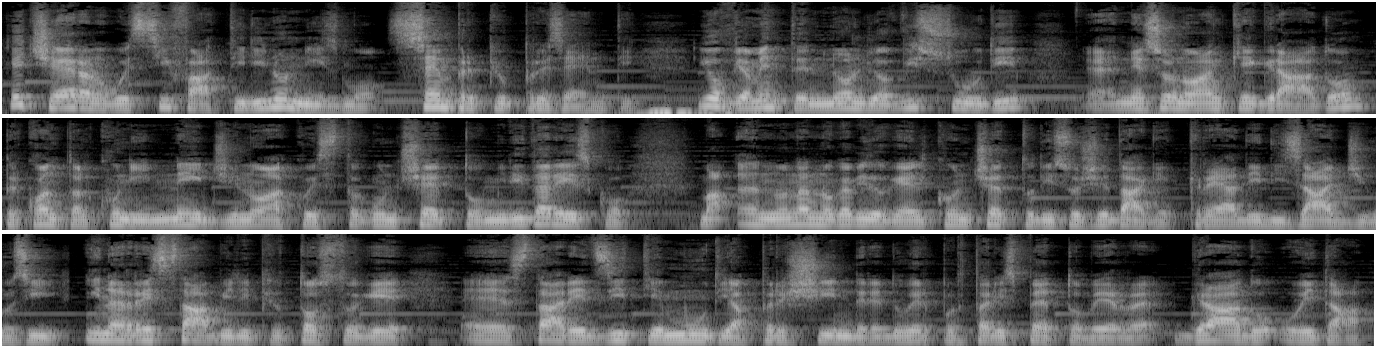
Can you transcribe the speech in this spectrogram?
e c'erano questi fatti di nonnismo sempre più presenti. Io ovviamente non li ho vissuti, eh, ne sono anche grato, per quanto alcuni inneggino a questo concetto militaresco, ma eh, non hanno capito che è il concetto di società che crea dei disagi così inarrestabili piuttosto che eh, stare zitti e muti a prescindere dover portare rispetto per grado o età.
